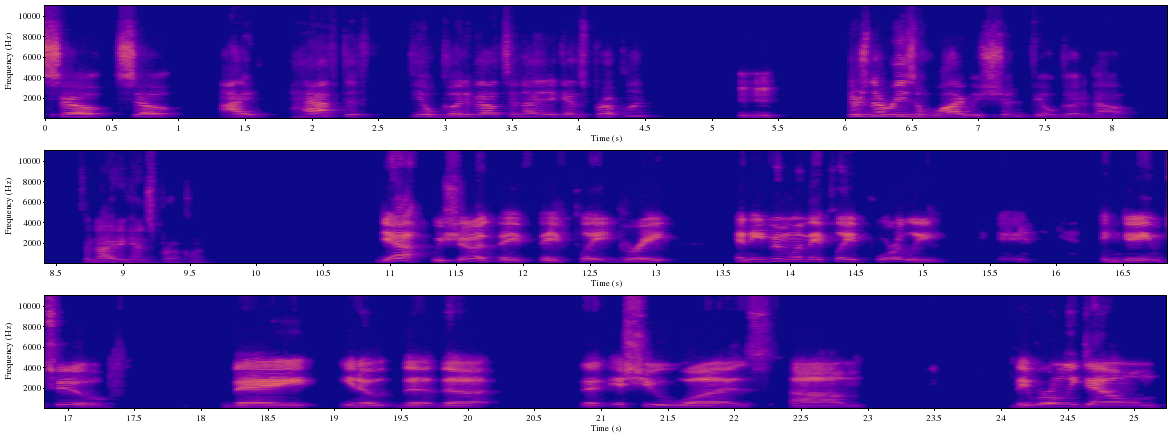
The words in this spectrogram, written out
so, so I have to feel good about tonight against Brooklyn. Mhm. There's no reason why we shouldn't feel good about tonight against Brooklyn. Yeah, we should. They've they've played great, and even when they played poorly i- in game two, they you know the the the issue was um they were only down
